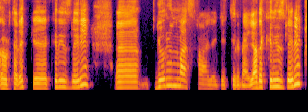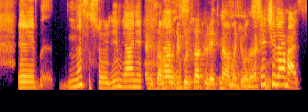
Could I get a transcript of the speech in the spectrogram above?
örterek e, krizleri e, görünmez hale getirme ya da krizleri e, nasıl söyleyeyim yani, yani zaman e, ve fırsat üretme amacı olarak seçilemez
